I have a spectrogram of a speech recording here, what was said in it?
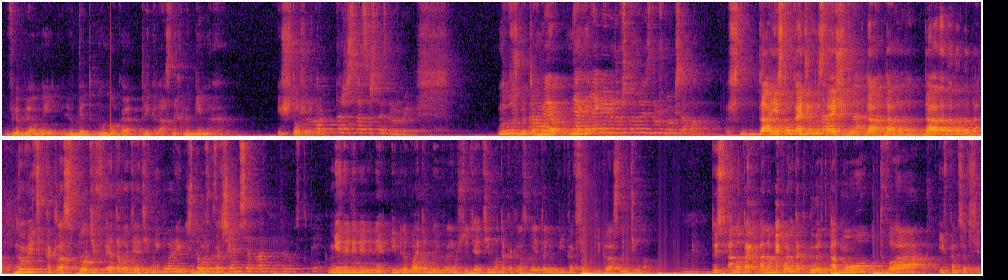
Влюбленный любит много прекрасных любимых. И что же Ну, так? та же ситуация, что и с дружбой. Ну, дружба это Ну, меня, я, я- меня- я имею в виду, что из дружбы у Ксенофонта. Да, есть только один настоящий Да, друг. да, Да, да, да, да, да, да, да, да, да. Но ведь как раз против этого Диатима и говорит. Что мы ко всем. возвращаемся обратно на первую ступеньку? Не-не-не-не-не. Именно поэтому мы и говорим, что Диатима это как раз говорит о любви ко всем прекрасным телам. То есть оно так, она буквально так и говорит одно, два и в конце все.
